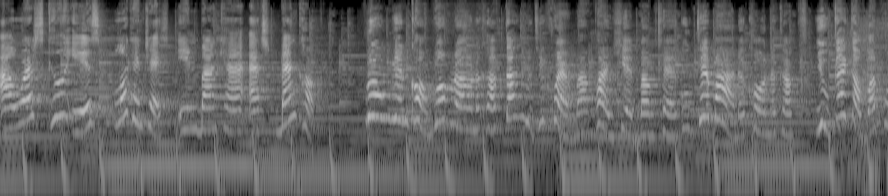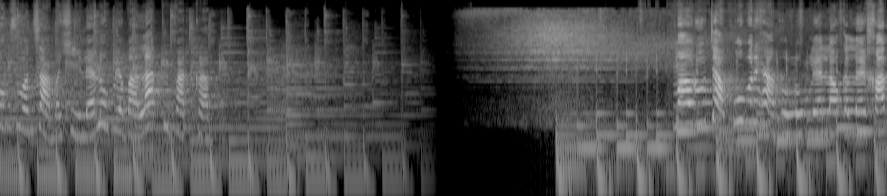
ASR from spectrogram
our school is located in Bangkok at Bangkok. โรงเรียนของพวกเรานะครับ ตั้งอยู่ที่แขวงบางไผ่เขตบางแคกรุงเทพมหานครนะครับ อยู่ใกล้กับวัดพรหมสุวรรณสามัคคีและโรงพยาบาลราชพิพัฒน์ครับมารู้จักผู้บริหารของโรงเรียนเรากันเลยครับ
